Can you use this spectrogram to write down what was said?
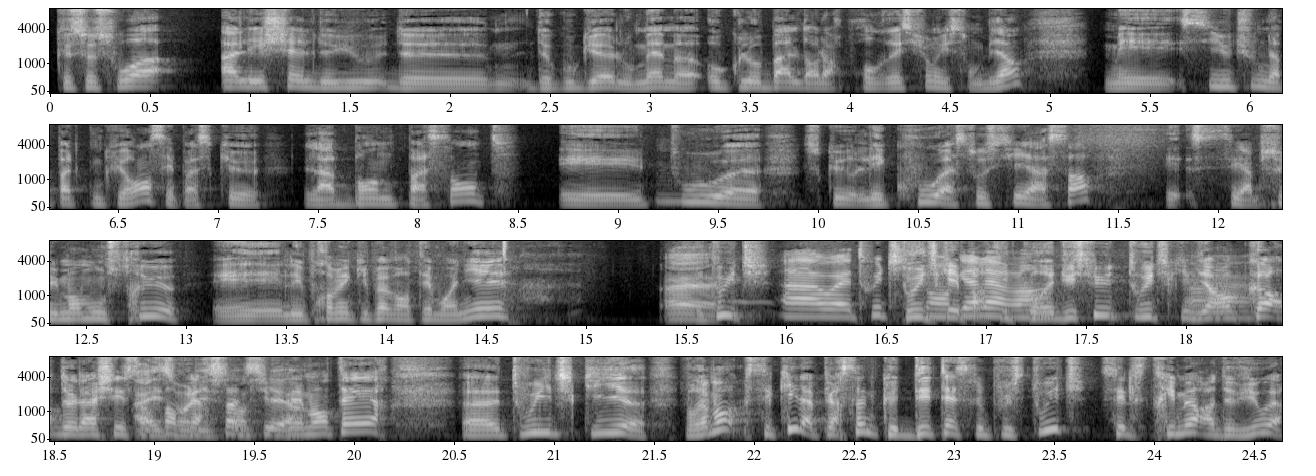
que ce soit à l'échelle de, You- de, de Google ou même euh, au global dans leur progression, ils sont bien. Mais si YouTube n'a pas de concurrence, c'est parce que la bande passante et Mm. tout euh, ce que les coûts associés à ça, c'est absolument monstrueux. Et les premiers qui peuvent en témoigner, Ouais. Twitch. Ah ouais, Twitch, Twitch qui est parti de hein. Corée du Sud, Twitch qui vient Ah. encore de lâcher Ah, ils 500 ont personnes hein. supplémentaires, Euh, Twitch qui euh, vraiment, c'est qui la personne que déteste le plus Twitch? C'est le streamer à deux viewers.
